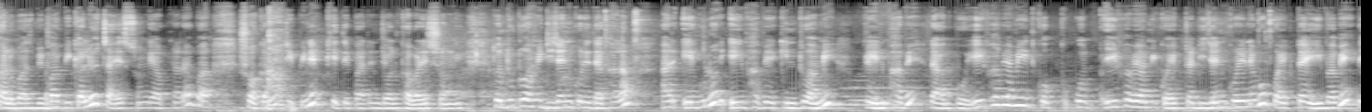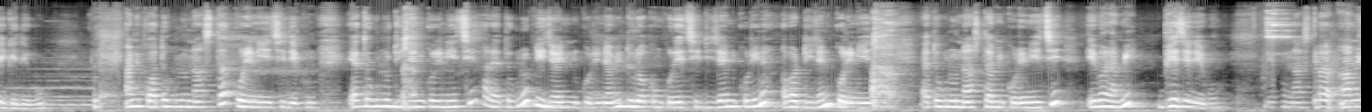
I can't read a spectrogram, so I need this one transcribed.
ভালোবাসবে বা বিকালেও চায়ের সঙ্গে আপনারা বা সকালে টিফিনে খেতে পারেন জলখাবারের সঙ্গে। তো দুটো আমি ডিজাইন করে দেখালাম আর এগুলো এইভাবে কিন্তু আমি প্লেনভাবে রাখব। এইভাবে আমি এইভাবে আমি কয়েকটা ডিজাইন করে নেব, কয়েকটা এইভাবে রেখে দেবো। আমি কতগুলো নাস্তা করে নিয়েছি দেখুন। এতগুলো ডিজাইন করে নিয়েছি আর এতগুলো ডিজাইন করি না আমি দুরকম করেছি ডিজাইন করি না, আবার ডিজাইন করে নিয়েছি। এতগুলো নাস্তা আমি করে নিয়েছি। এবার আমি ভেজে নেব। দেখুন আমি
